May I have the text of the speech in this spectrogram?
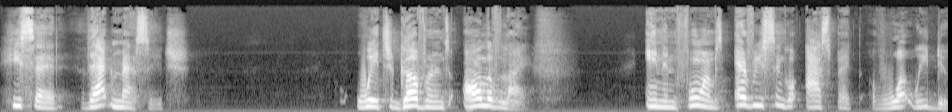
He said that message, which governs all of life and informs every single aspect of what we do,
